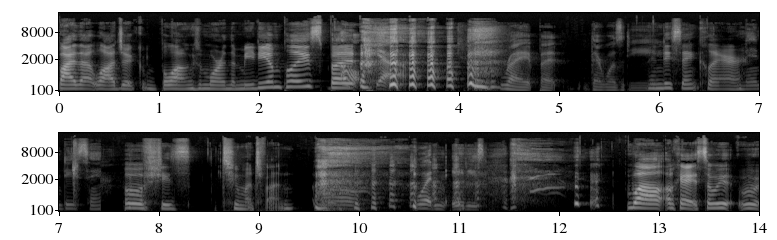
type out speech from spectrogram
by that logic belongs more in the medium place, but Oh, yeah. Right, but there was D. Mindy St. Clair. Mindy saying, Oh, she's too much fun. "Oh, what an 80s." Well, okay, so we, we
